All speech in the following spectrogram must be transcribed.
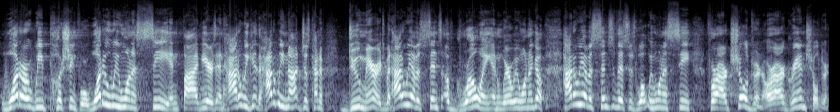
what are we pushing for? What do we want to see in five years? And how do we get there? How do we not just kind of do marriage, but how do we have a sense of growing and where we want to go? How do we have a sense of this is what we want to see for our children or our grandchildren?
